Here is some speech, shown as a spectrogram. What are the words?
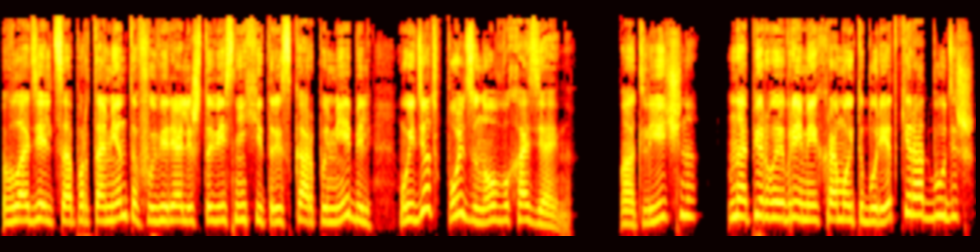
Владельцы апартаментов уверяли, что весь нехитрый скарб и мебель уйдет в пользу нового хозяина. Отлично. На первое время и хромой табуретки рад будешь.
